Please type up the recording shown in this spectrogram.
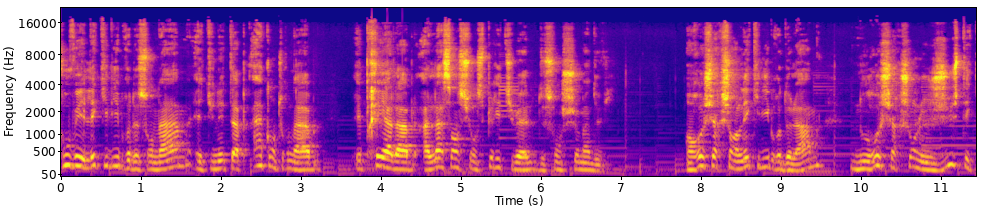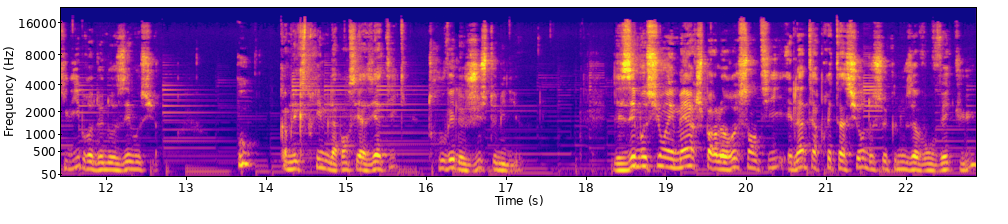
Trouver l'équilibre de son âme est une étape incontournable et préalable à l'ascension spirituelle de son chemin de vie. En recherchant l'équilibre de l'âme, nous recherchons le juste équilibre de nos émotions. Ou, comme l'exprime la pensée asiatique, trouver le juste milieu. Les émotions émergent par le ressenti et l'interprétation de ce que nous avons vécu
